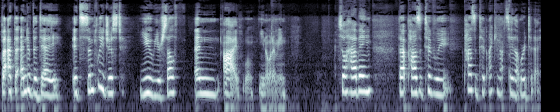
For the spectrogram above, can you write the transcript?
But at the end of the day, it's simply just you, yourself, and I. Well, you know what I mean. So having that positively positive I cannot say that word today.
